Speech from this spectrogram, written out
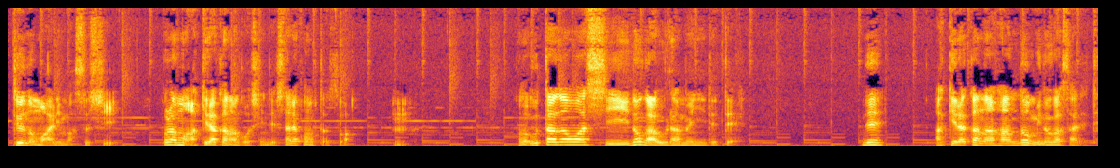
っていうのもありますし、これはもう明らかな誤審でしたね、この二つは。うん。この疑わしいのが裏目に出て、で、明らかなハンドを見逃されて、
